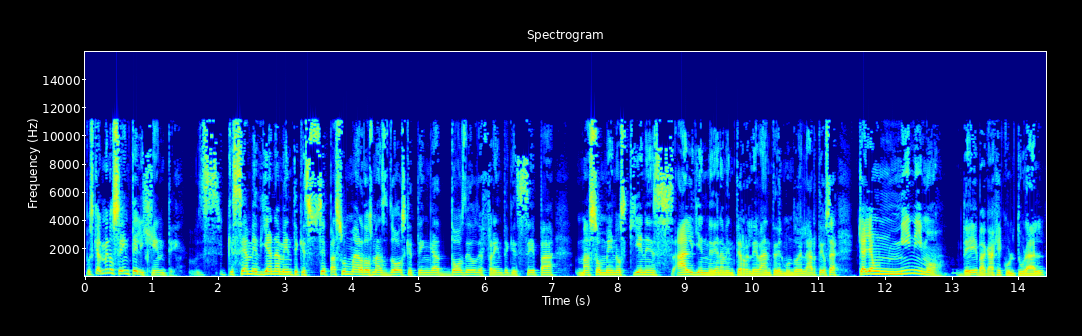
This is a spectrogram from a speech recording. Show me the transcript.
Pues que al menos sea inteligente que sea medianamente, que sepa sumar dos más dos, que tenga dos dedos de frente, que sepa más o menos quién es alguien medianamente relevante del mundo del arte, o sea, que haya un mínimo de bagaje cultural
